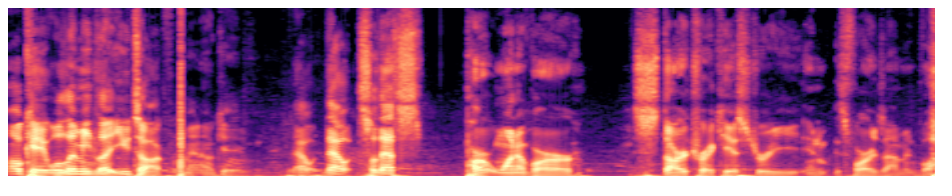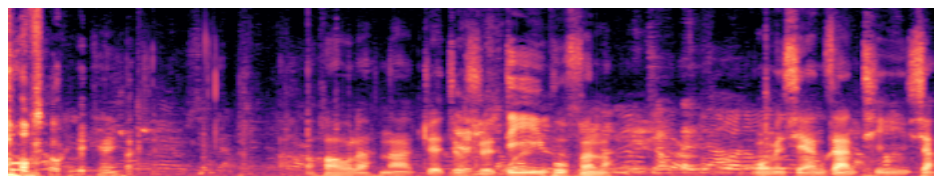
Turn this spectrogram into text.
okay. Well, let me let you talk for a minute. Okay. That, that so that's part one of our Star Trek history, in, as far as I'm involved. okay. 好了，那这就是第一部分了。我们先暂停一下。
